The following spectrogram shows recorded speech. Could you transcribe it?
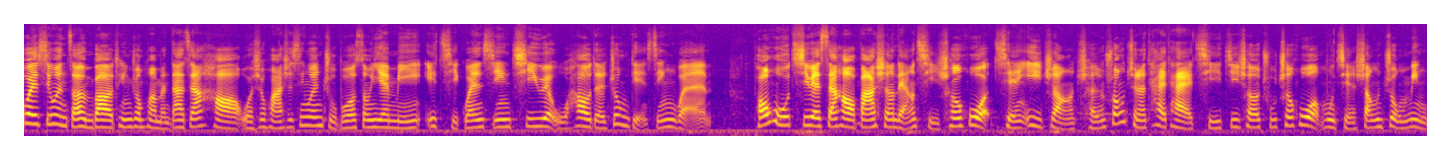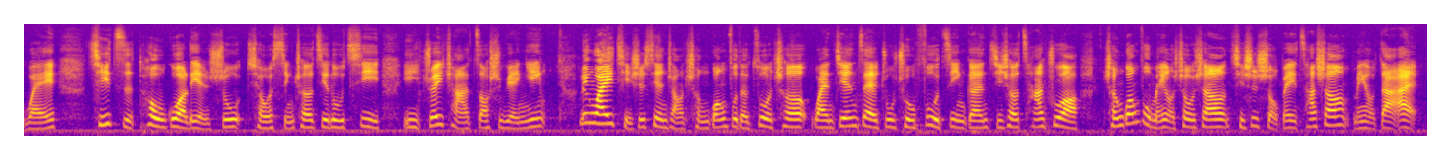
各位新闻早晚报的听众朋友们，大家好，我是华视新闻主播宋燕明，一起关心七月五号的重点新闻。澎湖七月三号发生两起车祸，前议长陈双全的太太骑机车出车祸，目前伤重命危。妻子透过脸书求行车记录器，以追查肇事原因。另外一起是县长陈光复的坐车，晚间在住处附近跟机车擦撞，陈光复没有受伤，其实手被擦伤，没有大碍。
